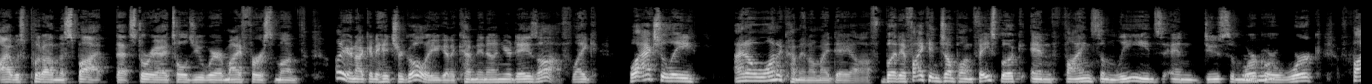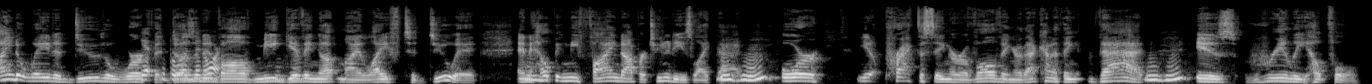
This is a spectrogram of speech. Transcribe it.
I was put on the spot. That story I told you where my first month, oh, you're not going to hit your goal. Are you going to come in on your days off? Like, well, actually, I don't want to come in on my day off. But if I can jump on Facebook and find some leads and do some work mm-hmm. or work, find a way to do the work Get that doesn't in involve me mm-hmm. giving up my life to do it and mm-hmm. helping me find opportunities like that mm-hmm. or you know, practicing or evolving or that kind of thing, That mm-hmm. is really helpful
